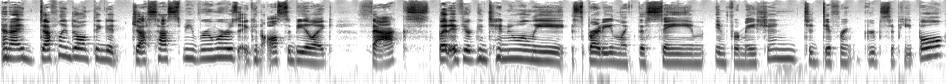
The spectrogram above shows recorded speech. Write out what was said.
And I definitely don't think it just has to be rumors. It can also be like facts. But if you're continually spreading like the same information to different groups of people,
